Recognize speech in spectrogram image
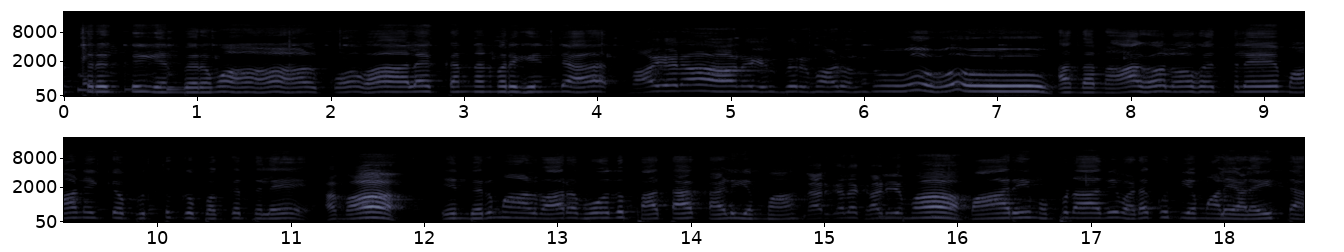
நாகலோகத்திற்கு என் பெருமாள் கோவால கண்ணன் வருகின்றார். மாயனானையில் பெருமாள் வந்து அந்த நாகலோகத்திலே மாணிக்க புத்துக்கு பக்கத்திலே ஆமா என் பெருமாள் வாரபோது பார்த்தா காளியம்மா. காளியம்மா? மாறி முப்படாதி வடக்குத்தி அம்மாளை அழைத்தா.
